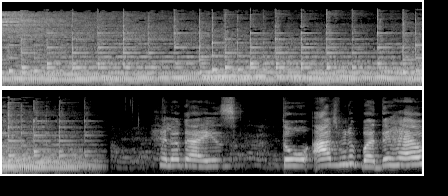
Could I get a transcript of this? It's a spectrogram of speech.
हेलो गाइस तो आज मेरा बर्थडे है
